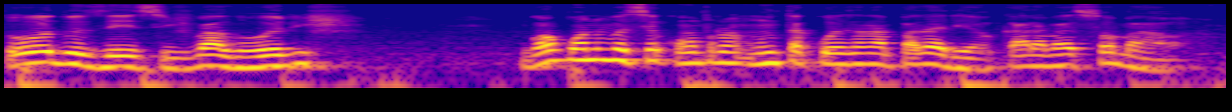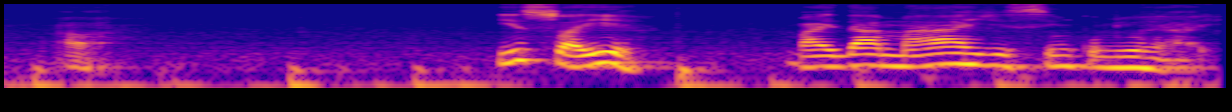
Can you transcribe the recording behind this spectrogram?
Todos esses valores, igual quando você compra muita coisa na padaria, o cara vai somar, ó. ó isso aí vai dar mais de 5 mil reais.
